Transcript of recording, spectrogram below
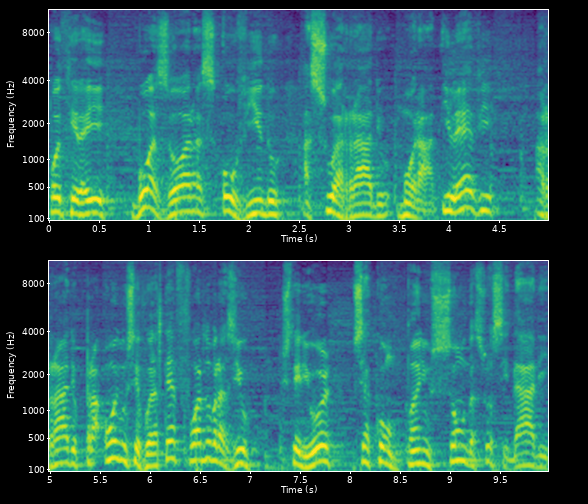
pode ter aí boas horas ouvindo a sua rádio morada. E leve a rádio para onde você for, até fora do Brasil, exterior, você acompanha o som da sua cidade,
